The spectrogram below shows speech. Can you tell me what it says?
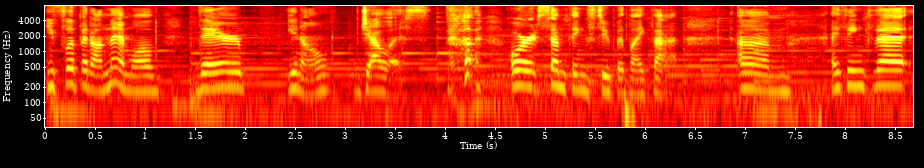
You flip it on them. Well, they're, you know, jealous or something stupid like that. Um, I think that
